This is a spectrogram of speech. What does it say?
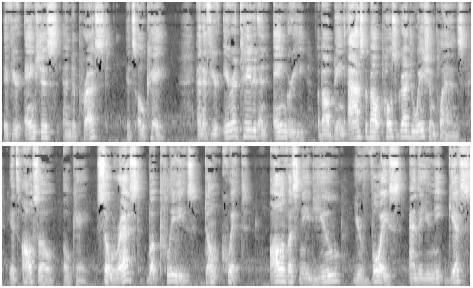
If you're anxious and depressed, it's okay. And if you're irritated and angry about being asked about post-graduation plans, it's also okay. So rest, but please don't quit. All of us need you, your voice, and the unique gifts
